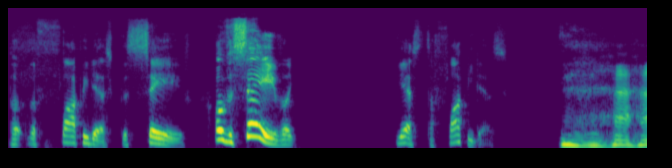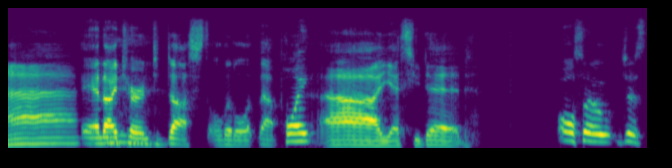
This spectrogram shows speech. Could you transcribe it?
The, the floppy disk, the save. Oh, the save. Like, yes, the floppy disk. and I turned to dust a little at that point. Ah, yes, you did. Also, just,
